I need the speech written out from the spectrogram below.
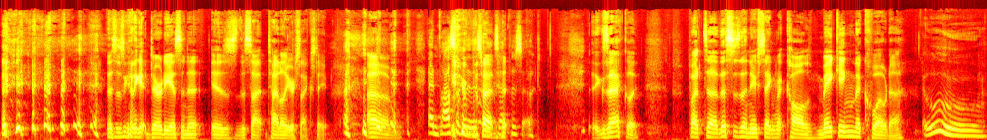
this is gonna get dirty, isn't it? Is the si- title of your sex tape? Um, And possibly this But- week's episode. exactly. But uh, this is a new segment called "Making the Quota." Ooh.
